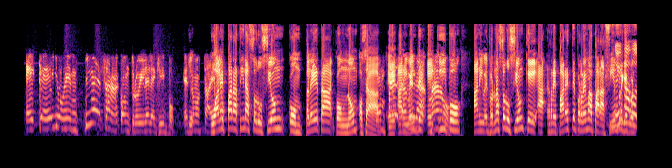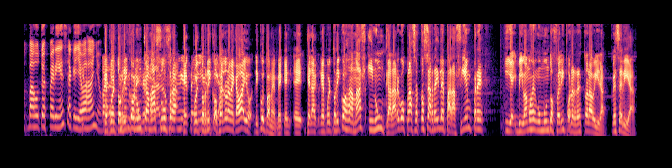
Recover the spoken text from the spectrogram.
es que ellos empiezan a construir el equipo. Eso no está ¿Cuál es para ti la solución completa con nom o sea, Completa, eh, a nivel mira, de mano. equipo, a nivel, pero una solución que ah, repare este problema para No, siempre y que, bajo, bajo tu experiencia que llevas años. que Puerto Rico siempre, nunca más sufra, que Puerto Rico, perdóname caballo, discúlpame, me- que, eh, que la- que Puerto Rico jamás y nunca a largo plazo esto se arregle para siempre y eh, vivamos en un mundo feliz por el resto de la vida. ¿Qué sería?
